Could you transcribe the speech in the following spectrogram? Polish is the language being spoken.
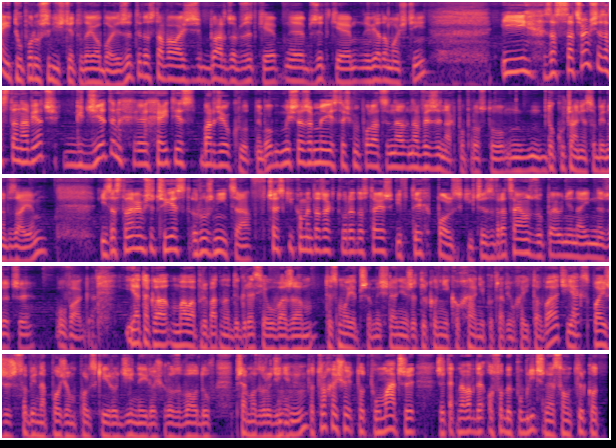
hejtu poruszyliście tutaj oboje, że ty dostawałaś bardzo brzydkie, e, brzydkie wiadomości. I zacząłem się zastanawiać, gdzie ten he- hejt jest bardziej okrutny, bo myślę, że my jesteśmy Polacy na, na wyżynach po prostu dokuczania sobie nawzajem. I zastanawiam się, czy jest różnica w czeskich komentarzach, które dostajesz i w tych polskich, czy zwracają zupełnie na inne rzeczy uwagę. Ja taka mała prywatna dygresja uważam, to jest moje przemyślenie, że tylko niekochani potrafią hejtować. Jak Tak. spojrzysz sobie na poziom polskiej rodziny, ilość rozwodów, przemoc w rodzinie, to trochę się to tłumaczy, że tak naprawdę osoby publiczne są tylko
